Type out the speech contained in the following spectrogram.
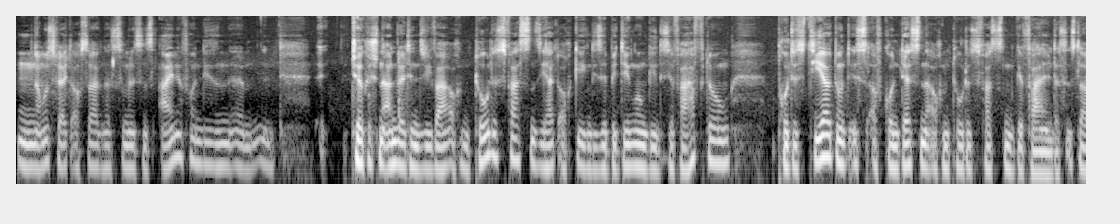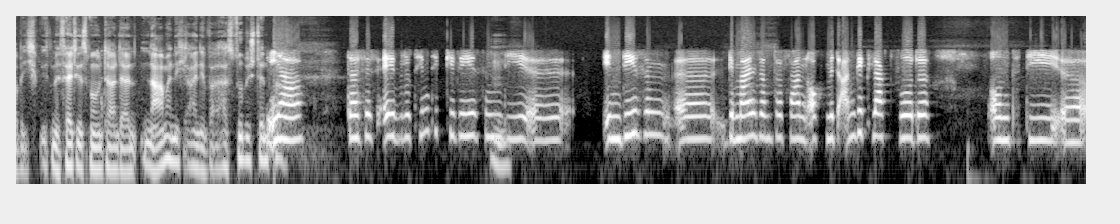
Hm, man muss vielleicht auch sagen, dass zumindest eine von diesen ähm, türkischen Anwältin, sie war auch im Todesfasten, sie hat auch gegen diese Bedingungen, gegen diese Verhaftung protestiert und ist aufgrund dessen auch im Todesfasten gefallen. Das ist, glaube ich, mir fällt jetzt momentan der Name nicht ein, den hast du bestimmt? Ja, das ist Ebru Timtik gewesen, hm. die äh, in diesem äh, gemeinsamen Verfahren auch mit angeklagt wurde und die äh,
